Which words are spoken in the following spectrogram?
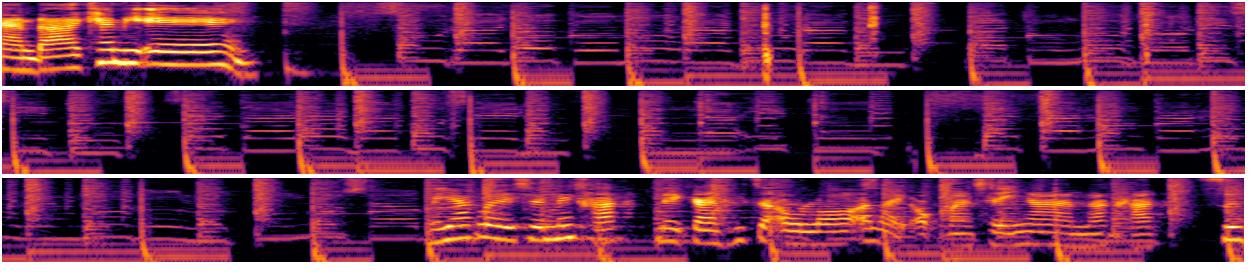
งานได้แค่นี้เองไม่ยากเลยใช่ไหมคะ ในการที่จะเอาล้ออะไหล่ออกมาใช้งานนะคะ ซึ่ง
